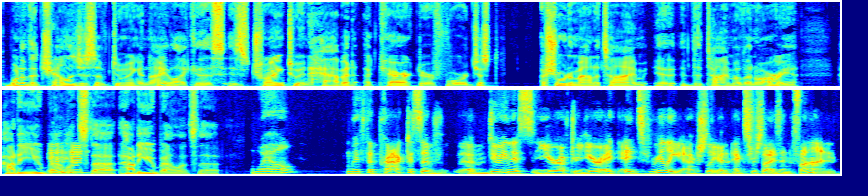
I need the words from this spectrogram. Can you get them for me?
one of the challenges of doing a night like this is trying to inhabit a character for just a short amount of time, uh, the time of an aria. How do you balance mm-hmm. that? How do you balance that? Well, with the practice of of doing this year after year, it, it's really actually an exercise in fun.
